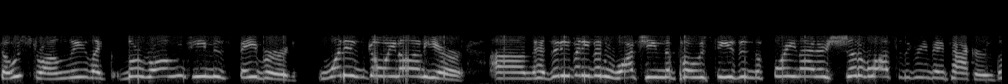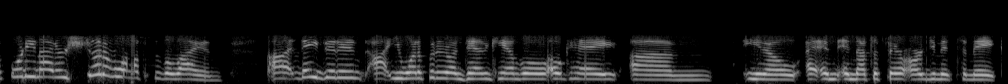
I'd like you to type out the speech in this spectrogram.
so strongly. Like the wrong team is favored. What is going on here? Um, has anybody been watching the postseason? The 49ers should have lost to the Green Bay Packers. The 49ers should have lost to the Lions. Uh, they didn't. Uh, you want to put it on Dan Campbell? Okay. Um, you know, and and that's a fair argument to make,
